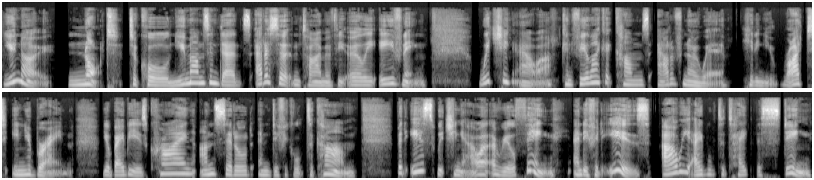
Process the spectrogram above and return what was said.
you know not to call new mums and dads at a certain time of the early evening. Witching hour can feel like it comes out of nowhere hitting you right in your brain. Your baby is crying, unsettled, and difficult to calm. But is witching hour a real thing? And if it is, are we able to take the sting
